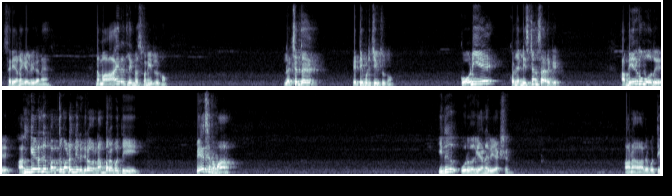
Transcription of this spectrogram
சரியான கேள்வி தானே நம்ம ஆயிரத்தில் இன்வெஸ்ட் பண்ணிகிட்டு இருக்கோம். லட்சத்தை எட்டி பிடிச்சிட்டு இருக்கோம். கோடியே கொஞ்சம் டிஸ்டன்ஸாக இருக்கு. அப்படி இருக்கும்போது அங்கேருந்து பத்து மடங்கு இருக்கிற ஒரு நம்பரை பற்றி பேசணுமா? இது ஒரு வகையான ரியாக்ஷன் ஆனால் அதை பற்றி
